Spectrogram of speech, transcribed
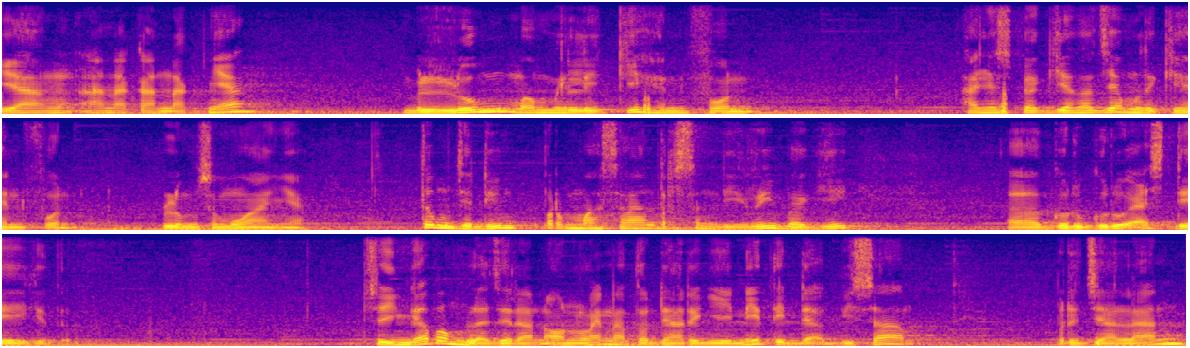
Yang anak-anaknya belum memiliki handphone. Hanya sebagian saja memiliki handphone, belum semuanya. Itu menjadi permasalahan tersendiri bagi uh, guru-guru SD gitu. Sehingga pembelajaran online atau daring ini tidak bisa berjalan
